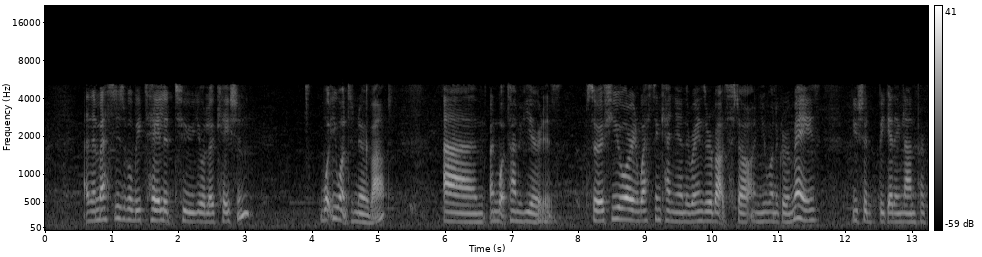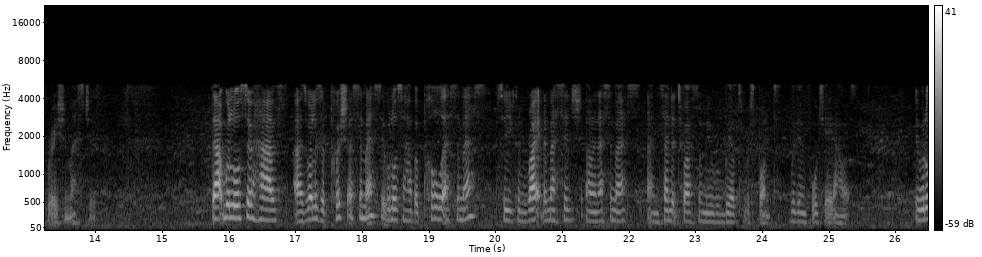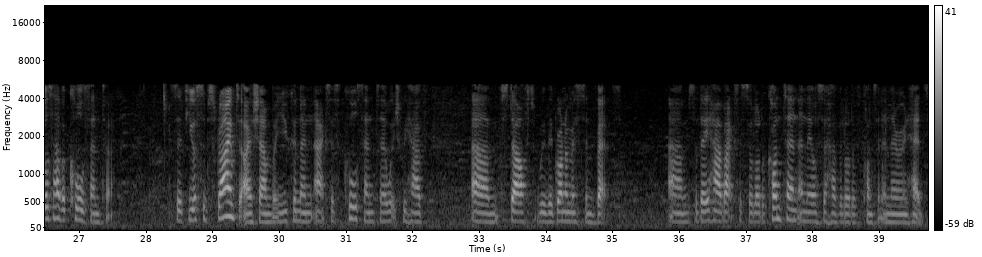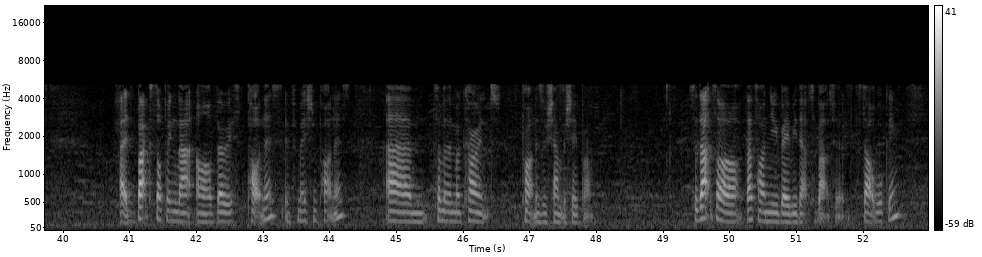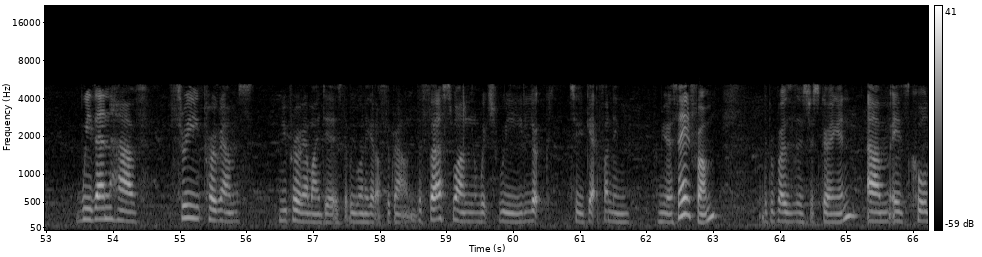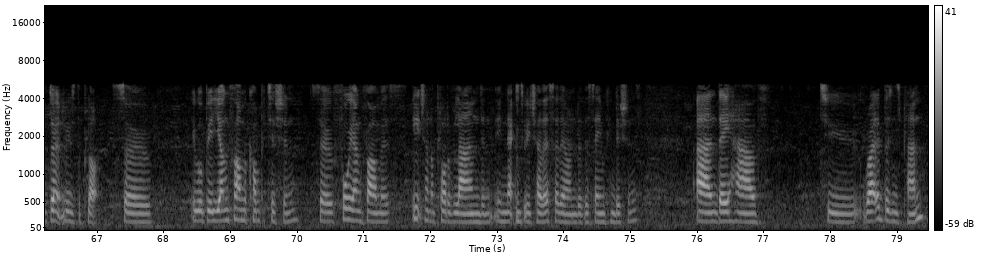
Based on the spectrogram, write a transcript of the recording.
and the messages will be tailored to your location, what you want to know about, um, and what time of year it is. So if you are in Western Kenya and the rains are about to start and you want to grow maize, you should be getting land preparation messages. That will also have, as well as a push SMS, it will also have a pull SMS. So you can write a message on an SMS and send it to us and we will be able to respond within 48 hours. It will also have a call center. So if you're subscribed to iShamba, you can then access a call center which we have um, staffed with agronomists and vets. Um, so they have access to a lot of content and they also have a lot of content in their own heads. Backstopping that are various partners, information partners. Um, some of them are current partners of Shamba Shape So that's our that's our new baby that's about to start walking. We then have three programs, new program ideas that we want to get off the ground. The first one, which we look to get funding from USAID from, the proposal is just going in, um, is called Don't Lose the Plot. So it will be a young farmer competition. So four young farmers, each on a plot of land and, in next to each other, so they're under the same conditions, and they have to write a business plan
